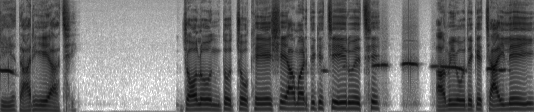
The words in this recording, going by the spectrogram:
গিয়ে দাঁড়িয়ে আছে। জ্বলন্ত চোখে এসে আমার দিকে চেয়ে রয়েছে। আমি ওদিকে চাইলেই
